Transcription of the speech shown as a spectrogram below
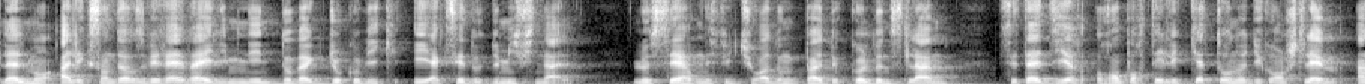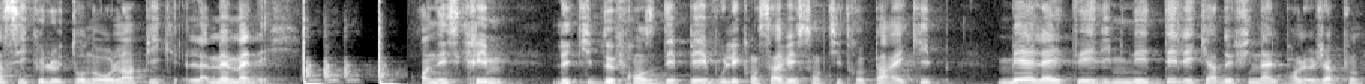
l'Allemand Alexander Zverev a éliminé Novak Djokovic et accède aux demi-finales. Le Serbe n'effectuera donc pas de Golden Slam, c'est-à-dire remporter les 4 tournois du Grand Chelem ainsi que le tournoi olympique la même année. En escrime, l'équipe de France d'épée voulait conserver son titre par équipe, mais elle a été éliminée dès les quarts de finale par le Japon.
